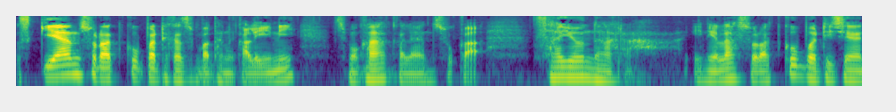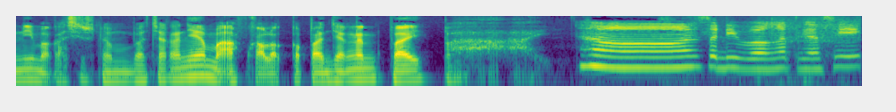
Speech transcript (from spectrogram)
Sekian suratku pada kesempatan kali ini. Semoga kalian suka. Sayonara. Inilah suratku buat DJ Sunny. Makasih sudah membacakannya. Maaf kalau kepanjangan. Bye bye. Oh, sedih banget gak sih?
